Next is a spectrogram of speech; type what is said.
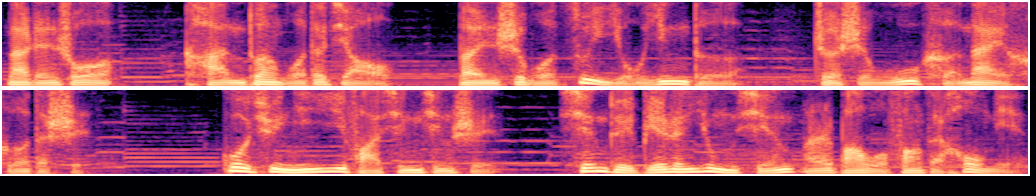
那人说：“砍断我的脚本是我罪有应得，这是无可奈何的事。过去您依法行刑时，先对别人用刑而把我放在后面，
